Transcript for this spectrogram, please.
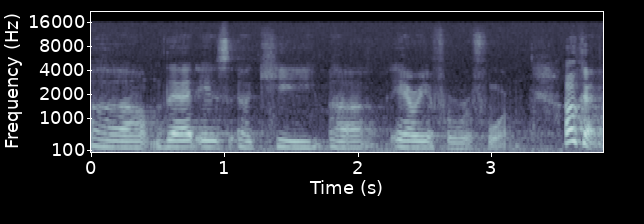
uh, that is a key uh, area for reform. Okay,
